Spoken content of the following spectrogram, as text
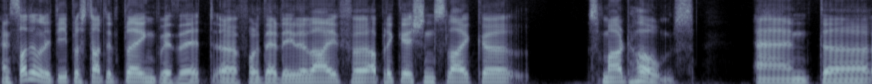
And suddenly people started playing with it uh, for their daily life uh, applications like uh, smart homes. And uh,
